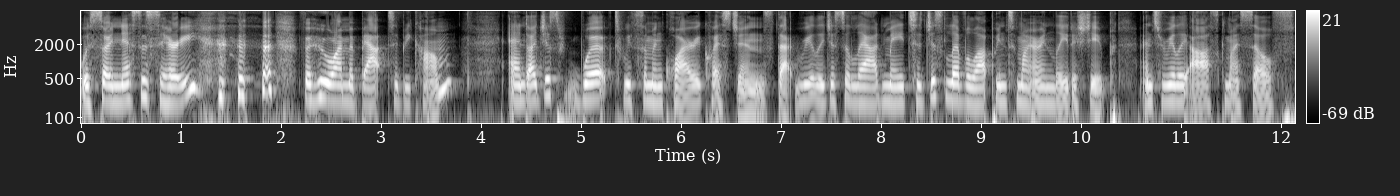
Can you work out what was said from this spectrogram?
were so necessary for who I'm about to become. And I just worked with some inquiry questions that really just allowed me to just level up into my own leadership and to really ask myself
